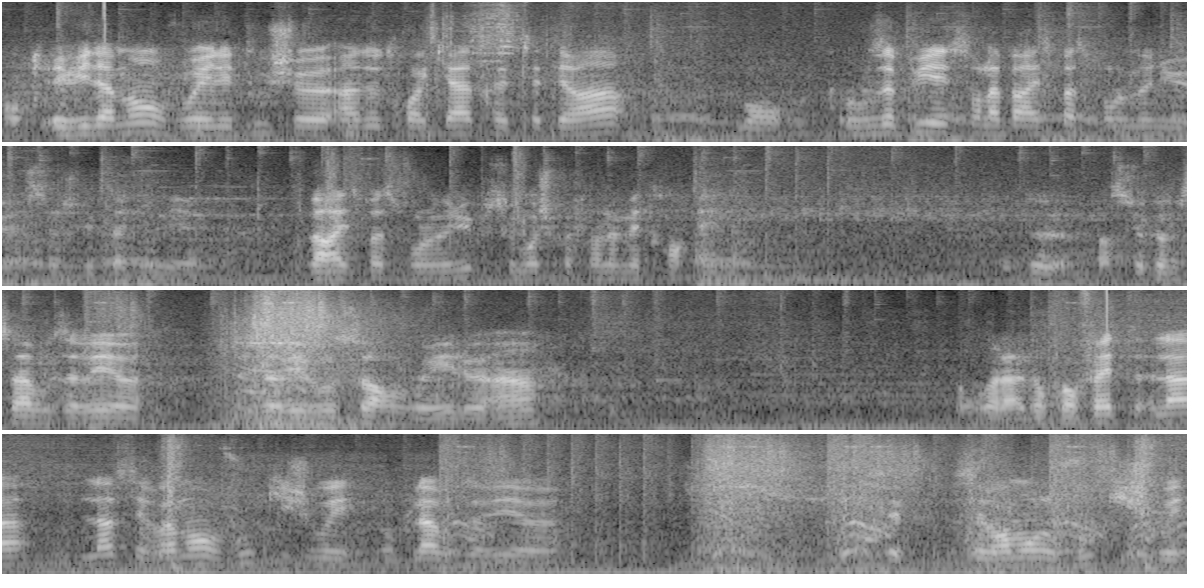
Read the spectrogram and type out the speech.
Donc évidemment, vous voyez les touches 1, 2, 3, 4, etc. Bon, vous appuyez sur la barre espace pour le menu, euh, ça je l'ai pas dit, mais euh, barre espace pour le menu, parce que moi je préfère le mettre en N. parce que comme ça, vous avez, euh, vous avez vos sorts, vous voyez le 1. Donc voilà, donc en fait, là, là c'est vraiment vous qui jouez. Donc là, vous avez... c'est vraiment vous qui jouez.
